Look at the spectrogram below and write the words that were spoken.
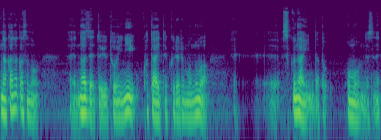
なかなかその「なぜ?」という問いに答えてくれるものは少ないんだと思うんですね。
